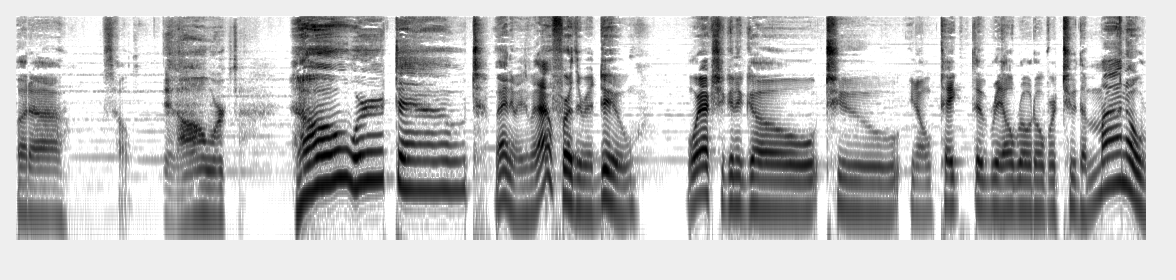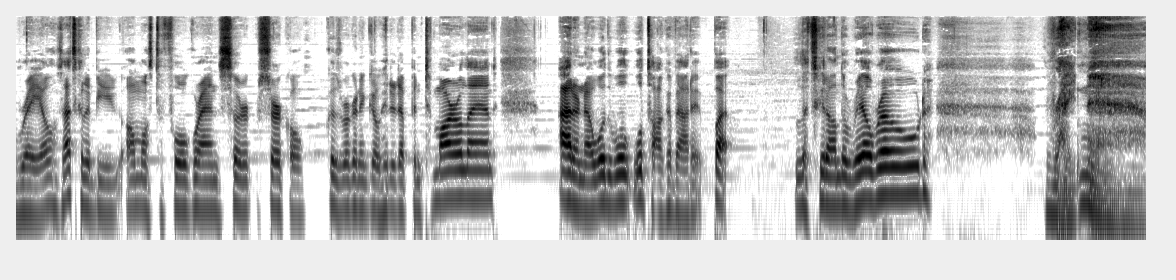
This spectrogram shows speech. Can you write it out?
but uh, so It all worked out. it all worked out. But anyways, without further ado, we're actually going to go to you know take the railroad over to the monorail. So that's going to be almost a full grand cir- circle because we're going to go hit it up in Tomorrowland. I don't know. We'll, we'll we'll talk about it, but let's get on the railroad right now.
